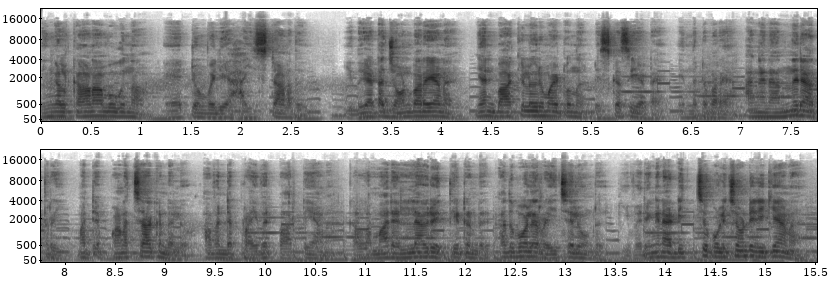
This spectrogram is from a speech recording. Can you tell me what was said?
നിങ്ങൾ കാണാൻ പോകുന്ന ഏറ്റവും വലിയ ഹൈസ്റ്റാണത്. ഇത് കേട്ട ജോൺ പറയാണ് ഞാൻ ബാക്കിയുള്ളവരുമായിട്ടൊന്ന് ഡിസ്കസ് ചെയ്യട്ടെ എന്നിട്ട് പറയാം. അങ്ങനെ അന്ന് രാത്രി മറ്റേ പണച്ചാക്കുണ്ടല്ലോ അവന്റെ പ്രൈവറ്റ് പാർട്ടിയാണ്. കള്ളന്മാരെല്ലാവരും എത്തിയിട്ടുണ്ട്. അതുപോലെ റേച്ചലും ഉണ്ട്. ഇവരിങ്ങനെ അടിച്ച് പൊളിച്ചുകൊണ്ടിരിക്കുകയാണ്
